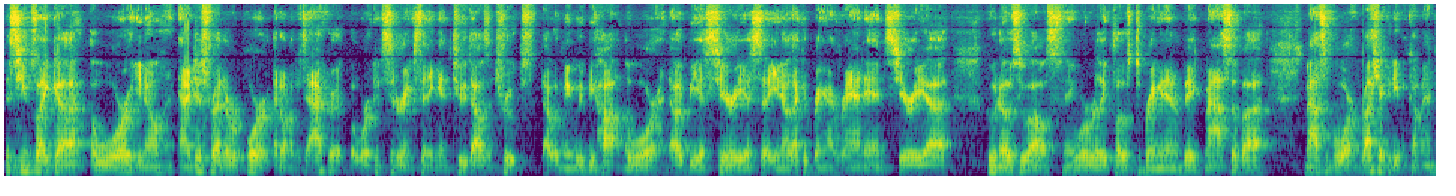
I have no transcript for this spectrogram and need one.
This seems like a, a, war, you know. And I just read a report. I don't know if it's accurate, but we're considering sending in 2,000 troops. That would mean we'd be hot in the war. That would be a serious, uh, you know, that could bring Iran in, Syria, who knows who else. I mean, we're really close to bringing in a big, massive, uh, massive war. Russia could even come in.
